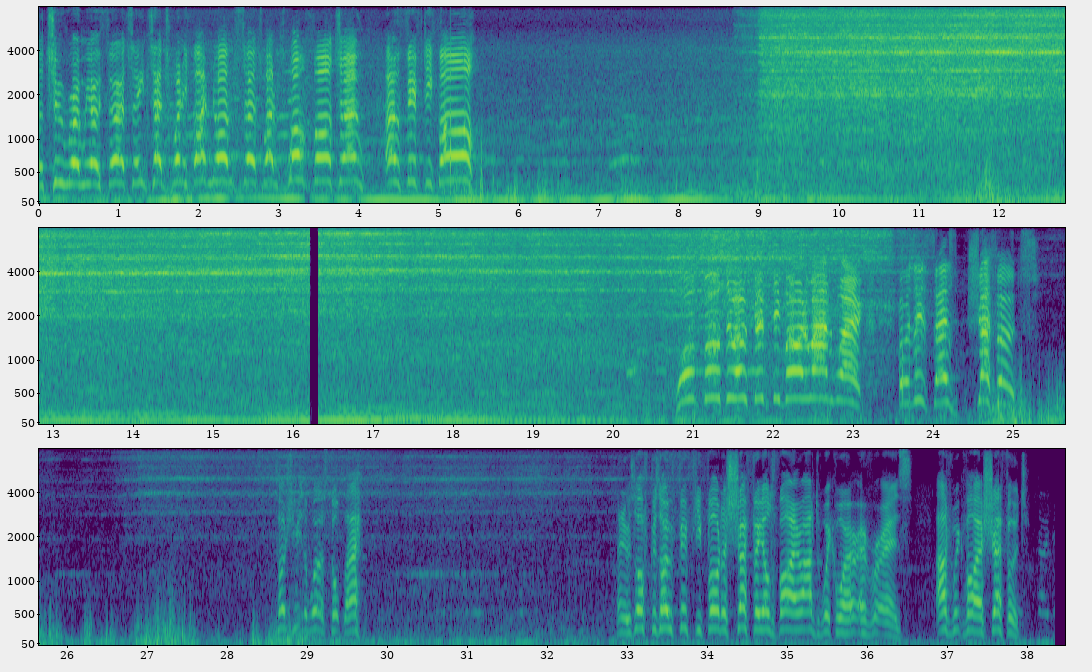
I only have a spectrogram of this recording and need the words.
the 2 Romeo 13, 1025 Northern Search 1, 142, 054. One four two oh fifty four to as it says, Shepherds! Told you the worst up there. And he was off because 054 to Sheffield via Adwick, wherever it is. Adwick via Sheffield.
